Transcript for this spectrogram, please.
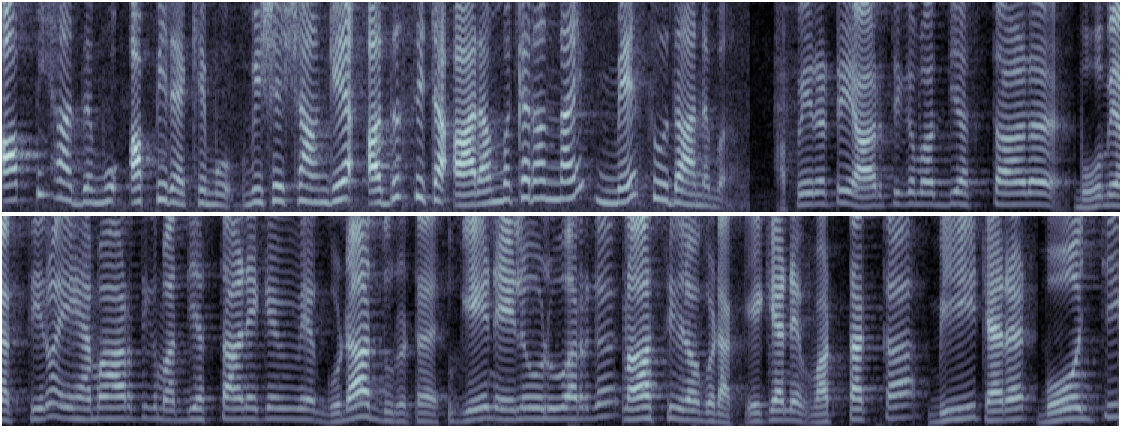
අපි හදමු අපි රැකෙමු විශේෂාන්ගේ අද සිට ආරම්භ කරන්නයි මේ සූදානම. අපේ රටේ ආර්ථික මධ්‍යස්ථාන බොහොමයක් තියෙනවා. ඒ හැම ආර්ථික මධ්‍යස්ථානයකම ගොඩාක් දුරට ගේන එළවලු වර්ග නාස්ති වෙනවා ගොඩක්. ඒ කියන්නේ වට්ටක්කා, බීට්, කැරට්, බෝංචි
